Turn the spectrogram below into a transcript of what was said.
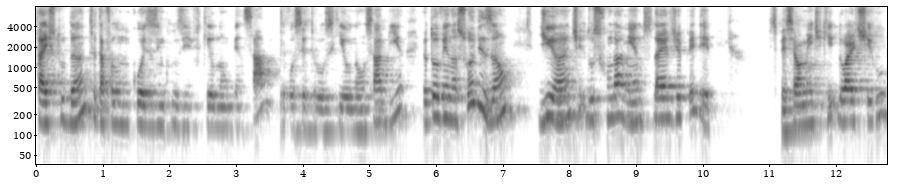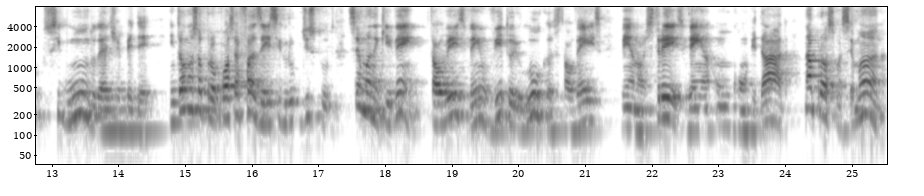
está estudando, você está falando coisas, inclusive, que eu não pensava, que você trouxe que eu não sabia. Eu estou vendo a sua visão diante dos fundamentos da LGPD, especialmente aqui do artigo 2 da LGPD. Então, nossa proposta é fazer esse grupo de estudos. Semana que vem, talvez venha o Vitor e o Lucas, talvez venha nós três, venha um convidado. Na próxima semana,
